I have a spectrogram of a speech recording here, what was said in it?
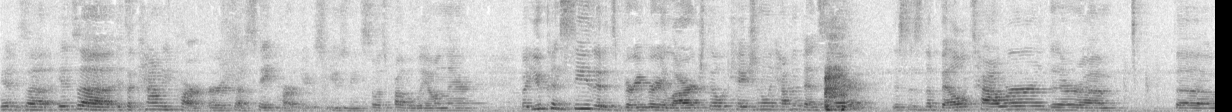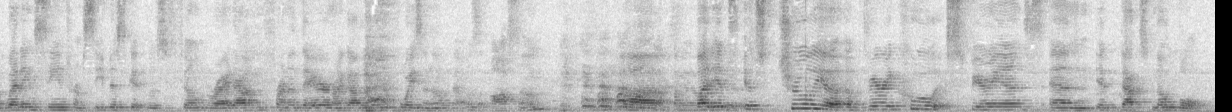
you. It's a, it's a, it's a county park, or it's a state park, excuse me, so it's probably on there. But you can see that it's very, very large. They'll occasionally have events there. This is the bell tower. Their, um, the wedding scene from Seabiscuit was filmed right out in front of there, and I got a little poison oak. That was awesome. Uh, But it's, it's truly a, a very cool experience, and it, that's noble.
